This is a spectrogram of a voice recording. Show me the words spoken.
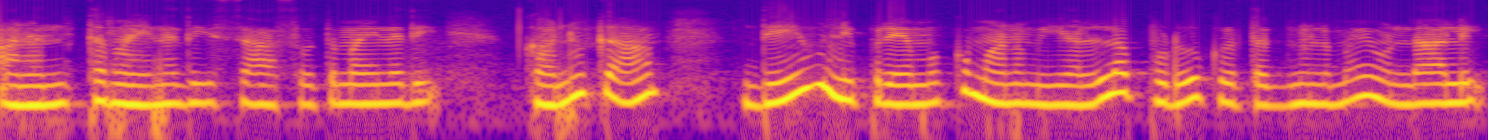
అనంతమైనది శాశ్వతమైనది. కనుక దేవుని ప్రేమకు మనం ఎల్లప్పుడూ కృతజ్ఞులమై ఉండాలి.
